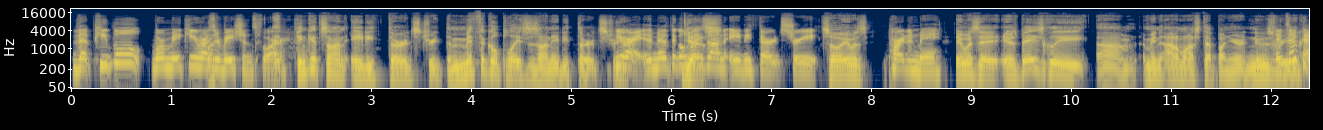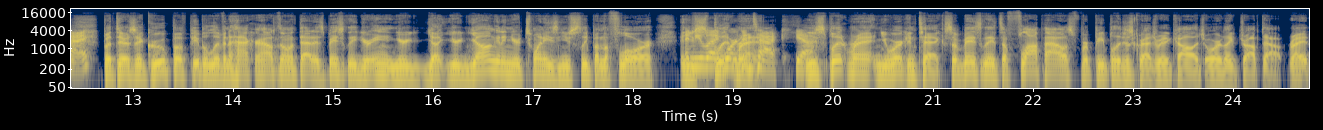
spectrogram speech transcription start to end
that people were making reservations for. I think it's on 83rd Street. The mythical place is on 83rd Street. You're right. The mythical place Yes. on 83rd Street. So it was Pardon me. it was a it was basically um I mean I don't want to step on your news read. It's okay. But there's a group of people live in a hacker house. Know what that is? Basically, you're in you're you're young and in your 20s, and you sleep on the floor, and, And, you, like split work rent. in tech. Yeah. You split rent and you work in tech. So basically, it's a flop house for people that just graduated college or like dropped out, right?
